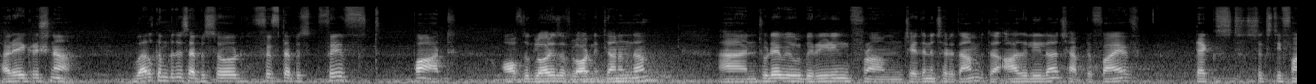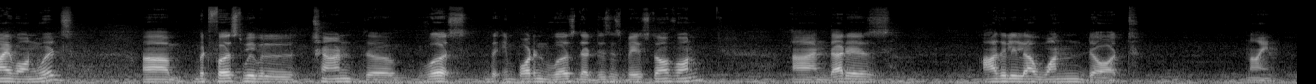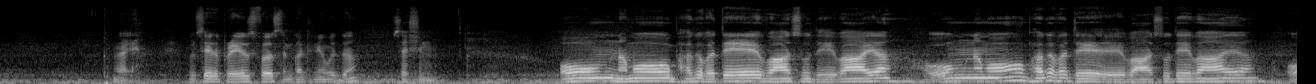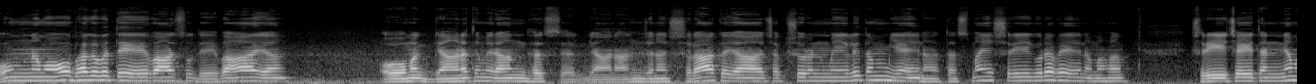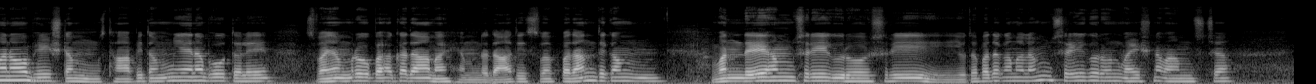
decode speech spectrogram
Hare Krishna. Welcome to this episode, fifth, epi- fifth part of the glories of Lord Nityananda. And today we will be reading from Chaitanya Charitamrita, Adilila, chapter 5, text 65 onwards. Um, but first we will chant the verse, the important verse that this is based off on, and that is Adilila 1.9. Right. We'll say the prayers first and continue with the session. Om Namo Bhagavate Vasudevaya. Om Namo Bhagavate Vasudevaya. Om Namo Bhagavate Vasudevaya. ॐ अज्ञानतिमिरान्धस्य ज्ञानाञ्जनश्लाकया चक्षुरुन्मीलितं येन तस्मै श्रीगुरवे नमः श्रीचैतन्यमनोभीष्टं स्थापितं येन भूतले, स्वयं रूपः कदा मह्यं ददाति स्वपदान्तिकम् वन्देऽहं श्रीगुरो श्रीयुतपदकमलं श्रीगुरून् वैष्णवांश्च।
